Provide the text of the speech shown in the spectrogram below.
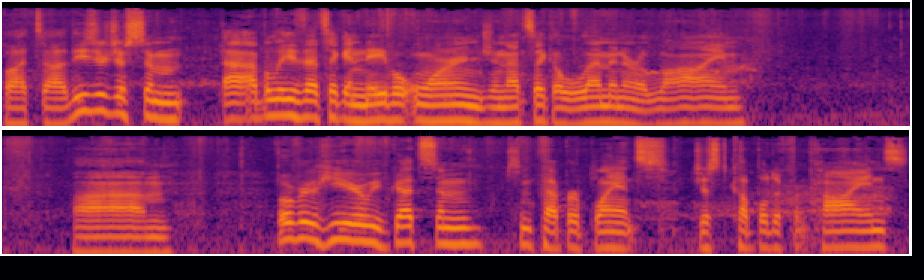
But uh, these are just some I believe that's like a navel orange and that's like a lemon or a lime. Um, over here we've got some some pepper plants just a couple different kinds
